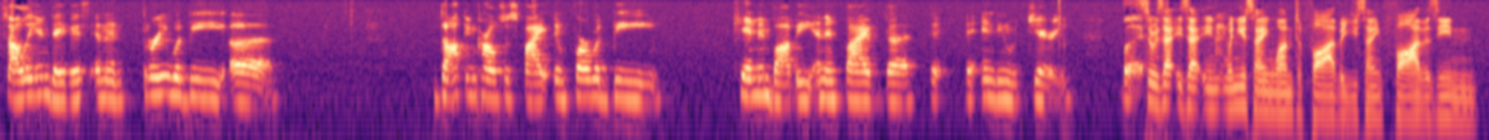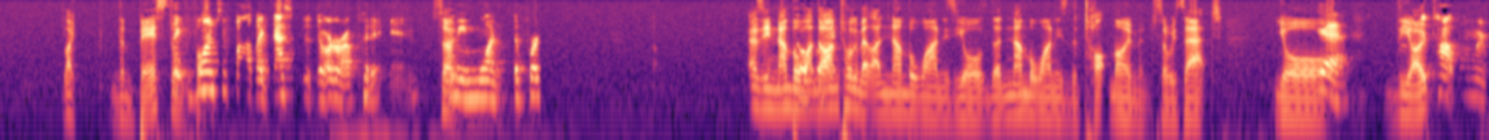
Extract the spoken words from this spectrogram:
Sully and Davis, and then three would be uh, Doc and Carlos's fight. Then four would be Kim and Bobby, and then five the the, the ending with Jerry. But So is that is that in when you're saying one to five? Are you saying five as in like the best or like one to five, like that's the order I put it in. So- I mean, one the first. as in number Go one? though. I'm talking about like number one is your the number one is the top moment. So is that your Yeah, the the top moment.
